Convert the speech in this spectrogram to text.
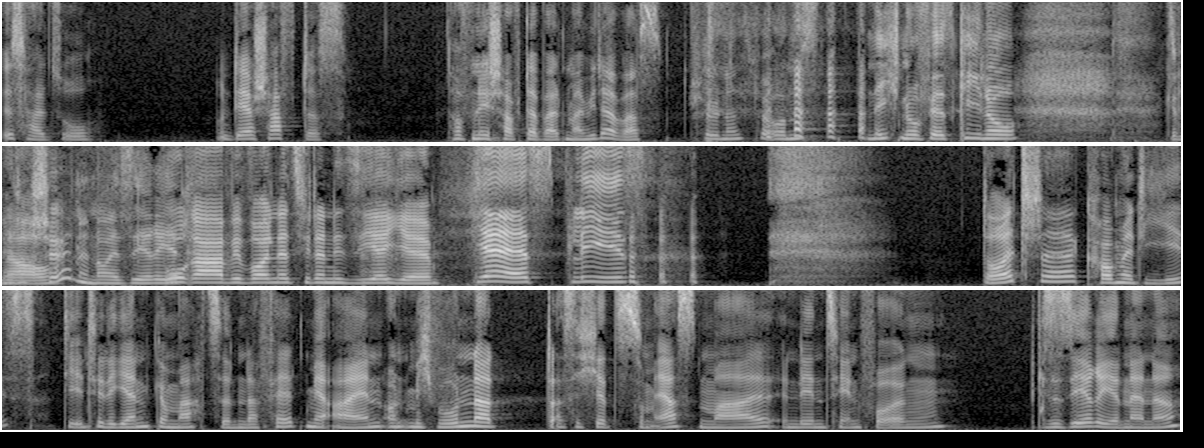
Ist halt so. Und der schafft es. Hoffentlich schafft er bald mal wieder was Schönes für uns. Nicht nur fürs Kino. Das wäre Genau. eine neue Serie. Bora, wir wollen jetzt wieder eine Serie. Yes, please. Deutsche Comedies, die intelligent gemacht sind, da fällt mir ein und mich wundert, dass ich jetzt zum ersten Mal in den zehn Folgen diese Serie nenne,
